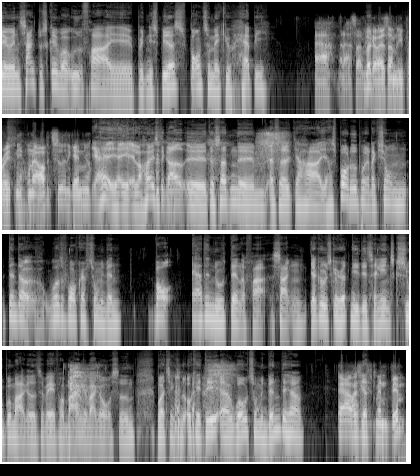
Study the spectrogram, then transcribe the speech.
Det er jo en sang, du skriver ud fra øh, Britney Spears, Born to Make You Happy. Ja, men altså, vi Hvad- kan jo alle sammen lide Britney. Hun er oppe i tiden igen jo. Ja, ja, i allerhøjeste grad. øh, det er sådan, øh, altså, jeg har, jeg har spurgt ud på redaktionen, den der World of Warcraft tog min ven. Hvor er det nu, den er fra, sangen? Jeg kan huske, at jeg hørte den i det italienske supermarked tilbage for mange, mange år siden, hvor jeg tænkte sådan, okay, det er WoW tog min ven, det her. Ja, præcis. Jeg- Men hvem?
